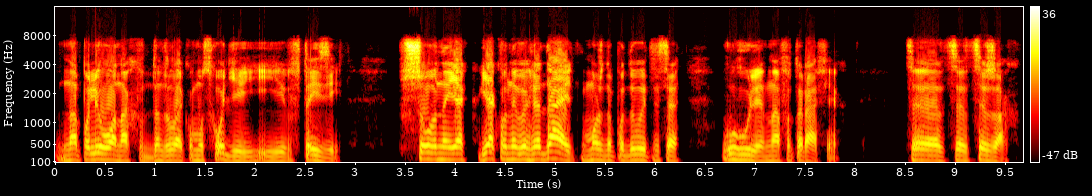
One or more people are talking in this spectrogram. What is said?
на полігонах на Далекому Сході і в Тайзі. Що вони, як, як вони виглядають, можна подивитися в Гуглі на фотографіях. Це, це, це жах.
